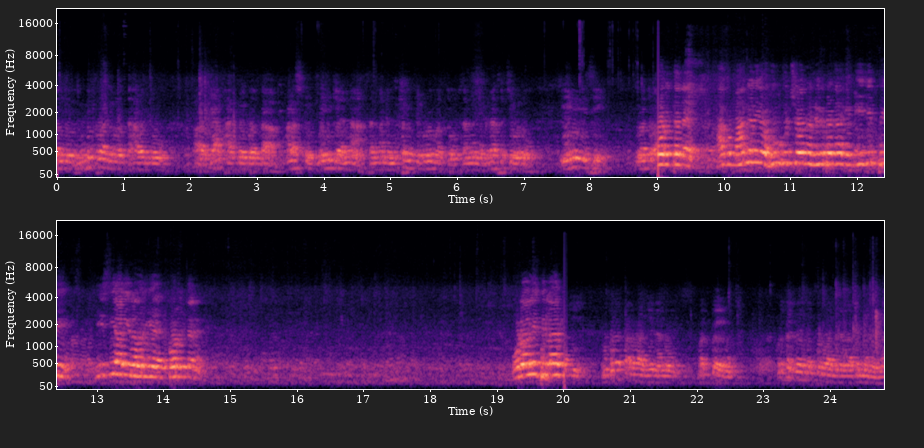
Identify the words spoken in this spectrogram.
ಒಂದು ವಿಮುಖವಾಗಿರುವಂತಹ ಒಂದು ಗ್ಯಾಪ್ ಹಾಕಬೇಕು ಅಂತ ಬಹಳಷ್ಟು ಬೇಡಿಕೆಯನ್ನ ಸನ್ಮಾನ್ಯ ಮುಖ್ಯಮಂತ್ರಿಗಳು ಮತ್ತು ಸನ್ಮಾನ್ಯ ಗೃಹ ಸಚಿವರು ಇವತ್ತು ಕೋರುತ್ತೇನೆ. ಹಾಗೂ ಮಾನವೀಯ ಹೂಗುಚ್ಛವನ್ನು ನೀಡಬೇಕಾಗಿ ಡಿಜಿಪಿ ಡಿಸಿಆರ್ ಅವರಿಗೆ ಕೋರುತ್ತೇನೆ. ಹಾಗಾಗಿ ಉಭಯ ಪರವಾಗಿ ನಾನು ಮತ್ತೆ ಕೃತಜ್ಞತೆ ಪೂರ್ವವಾಗಿ ನಾನು ಅಭಿನಂದನೆ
